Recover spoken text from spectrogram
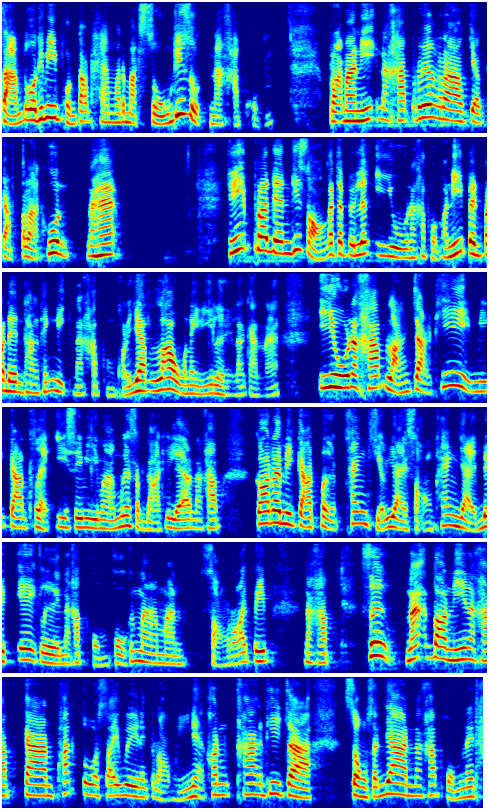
สามตัวที่มีผลตอบแทนพันธบัตรสูงที่สุดนะครับผมประมาณนี้นะครับ เรื่องราวเกี่ยวกับตลาดหุ้นนะฮะ ทีนี้ประเด็นที่ 2 ก็จะเป็นเรื่อง EU นะครับผมอันนี้เป็นประเด็นทางเทคนิคนะครับผมขออนุญาตเล่าในนี้เลยแล้วกันนะ EU นะครับหลังจากที่มีการแถลง ECB มาเมื่อสัปดาห์ที่แล้วนะครับก็ได้มีการเปิดแท่งเขียวใหญ่ 2 แท่งใหญ่เบกเอกเลยนะครับผมโผล่ขึ้นมามัน 200ปิ๊บนะครับซึ่งณตอนนี้นะครับการพักตัวไซเวย์ในกรอบนี้เนี่ยค่อนข้างที่จะส่งสัญญาณนะครับผมในไท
